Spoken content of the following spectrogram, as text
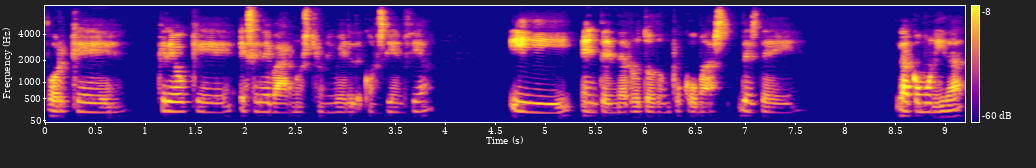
porque creo que es elevar nuestro nivel de conciencia y entenderlo todo un poco más desde la comunidad,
